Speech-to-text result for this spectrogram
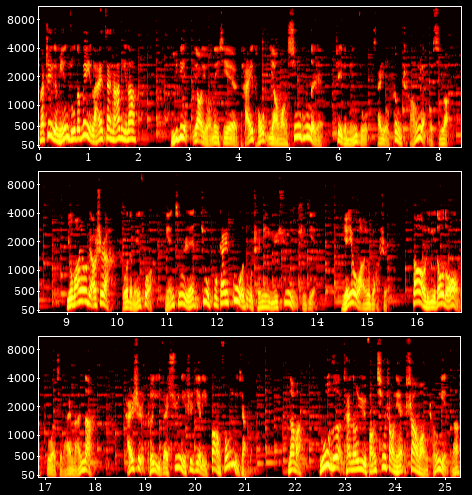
那这个民族的未来在哪里呢？一定要有那些抬头仰望星空的人，这个民族才有更长远的希望。有网友表示啊，说的没错，年轻人就不该过度沉迷于虚拟世界。也有网友表示，道理都懂，做起来难呐。还是可以在虚拟世界里放松一下的。那么，如何才能预防青少年上网成瘾呢？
